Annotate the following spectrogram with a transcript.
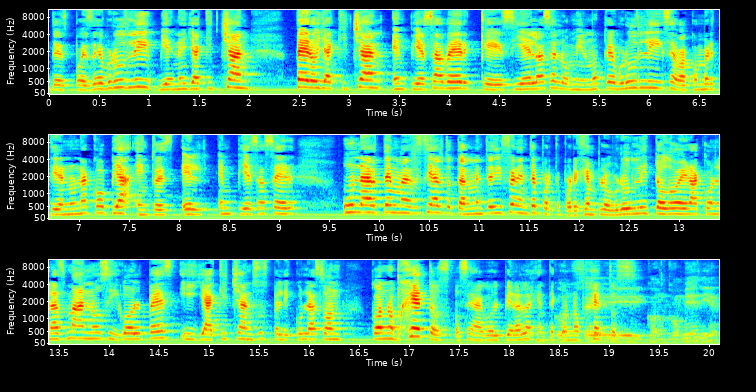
después de Bruce Lee viene Jackie Chan, pero Jackie Chan empieza a ver que si él hace lo mismo que Bruce Lee se va a convertir en una copia, entonces él empieza a hacer un arte marcial totalmente diferente porque por ejemplo Bruce Lee todo era con las manos y golpes y Jackie Chan sus películas son con objetos, o sea, golpear a la gente con, objetos. Y con comedia.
